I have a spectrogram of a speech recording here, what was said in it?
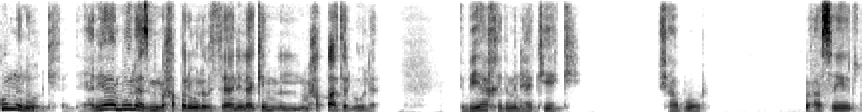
كلنا نوقف عندها يعني مو لازم المحطة الأولى والثانية لكن المحطات الأولى. بياخذ منها كيك شابور وعصير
